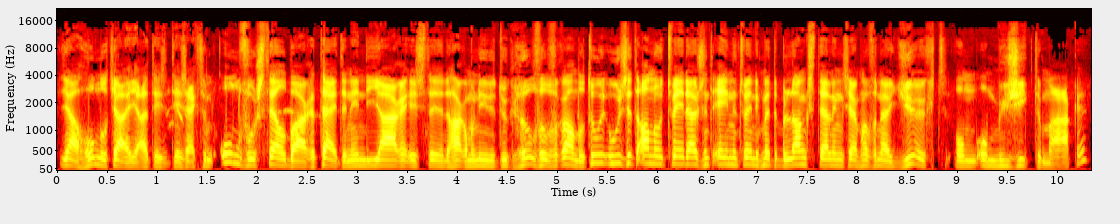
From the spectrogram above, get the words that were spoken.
ja, 100 jaar, ja, het is, het is echt een onvoorstelbare tijd. En in die jaren is de, de harmonie natuurlijk heel veel veranderd. Hoe, hoe is het anno 2021 met de belangstelling zeg maar, vanuit jeugd om, om muziek te maken?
